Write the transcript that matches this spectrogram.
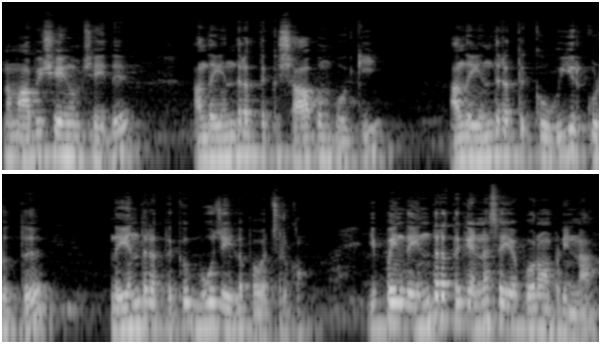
நம்ம அபிஷேகம் செய்து அந்த எந்திரத்துக்கு சாபம் போக்கி அந்த எந்திரத்துக்கு உயிர் கொடுத்து இந்த எந்திரத்துக்கு பூஜையில் இப்போ வச்சுருக்கோம். இப்போ இந்த எந்திரத்துக்கு என்ன செய்ய போகிறோம் அப்படின்னா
